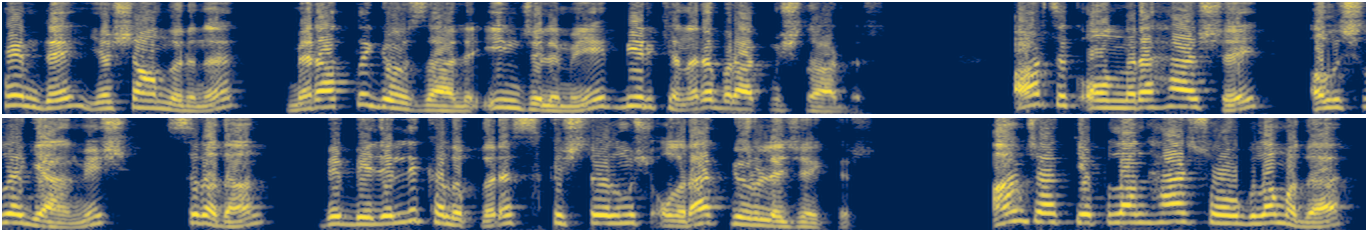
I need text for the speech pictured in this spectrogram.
hem de yaşamlarını meraklı gözlerle incelemeyi bir kenara bırakmışlardır. Artık onlara her şey alışılagelmiş, sıradan ve belirli kalıplara sıkıştırılmış olarak görülecektir. Ancak yapılan her sorgulama da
